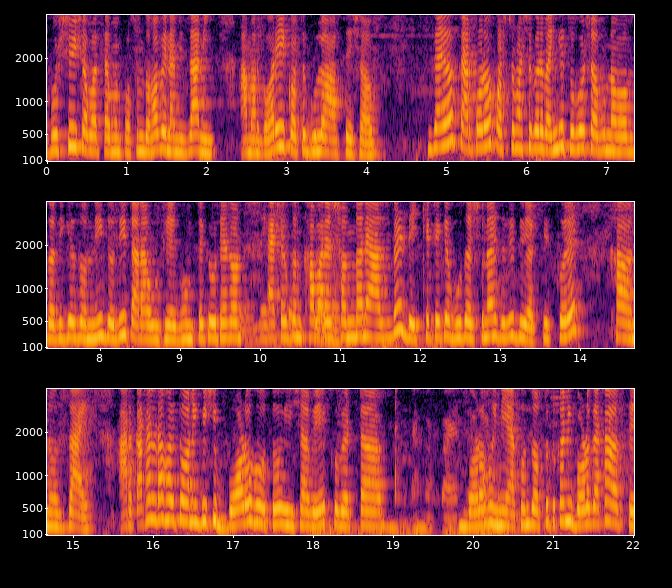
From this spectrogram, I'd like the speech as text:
অবশ্যই সবার তেমন পছন্দ হবে না আমি জানি। আমার ঘরেই কতগুলো আছে সব। যাই হোক তারপরেও কষ্ট মষ্ট করে ভেঙে থবো সব নবাব জাতিকে জন্যই। যদি তারা উঠে ঘুম থেকে উঠে এখন এক একজন খাবারের সন্ধানে আসবে দেখে টেকে বুঝায় শোনায় যদি দুই এক পিস করে খাওয়ানো যায়। আর কাঁঠালটা হয়তো অনেক বেশি বড় হতো হিসাবে খুব একটা বড় হয়নি। এখন যতটুখানি বড় দেখা যাচ্ছে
